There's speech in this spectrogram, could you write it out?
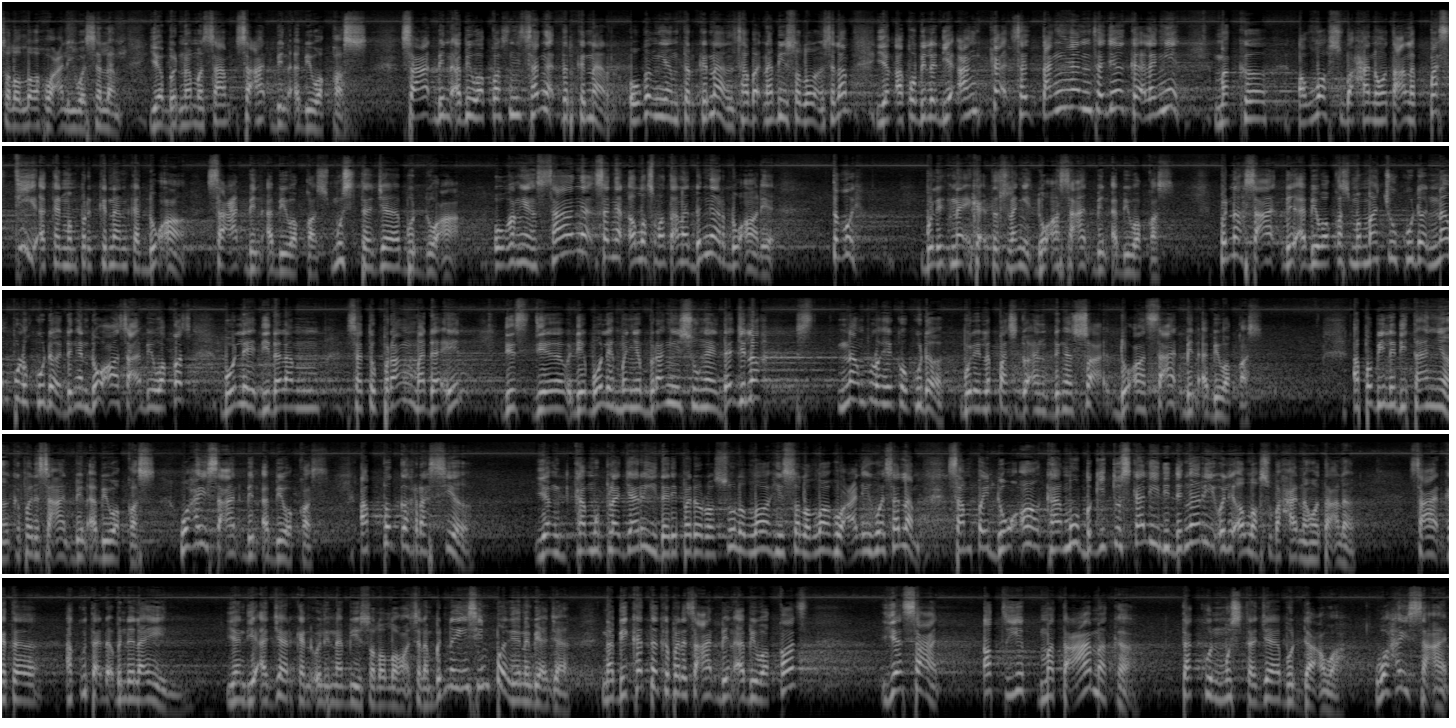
wasallam yang bernama Sa'ad bin Abi Waqqas Sa'ad bin Abi Waqqas ni sangat terkenal. Orang yang terkenal sahabat Nabi sallallahu alaihi wasallam yang apabila dia angkat tangan saja ke langit maka Allah Subhanahu wa taala pasti akan memperkenankan doa Sa'ad bin Abi Waqqas mustajabud doa. Orang yang sangat-sangat Allah Subhanahu wa taala dengar doa dia. Terus boleh naik ke atas langit doa Sa'ad bin Abi Waqqas. Pernah Sa'ad bin Abi Waqqas memacu kuda 60 kuda dengan doa Sa'ad bin Waqqas boleh di dalam satu perang Madain dia, dia dia boleh menyeberangi sungai Dajlah 60 ekor kuda boleh lepas doa dengan doa Sa'ad bin Abi Waqqas. Apabila ditanya kepada Sa'ad bin Abi Waqqas, "Wahai Sa'ad bin Abi Waqqas, apakah rahsia yang kamu pelajari daripada Rasulullah sallallahu alaihi wasallam sampai doa kamu begitu sekali didengari oleh Allah Subhanahu wa taala?" Sa'ad kata, "Aku tak ada benda lain yang diajarkan oleh Nabi wasallam. Benda yang simple yang Nabi ajar. Nabi kata kepada Sa'ad bin Abi Waqqas, "Ya Sa'ad, atyib mat'amaka takun mustajabud da'wah." Wahai Sa'ad,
